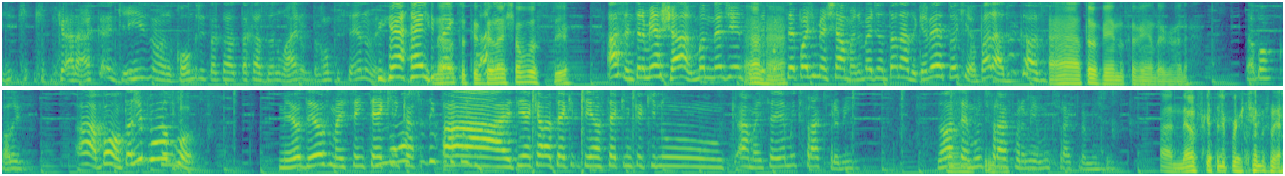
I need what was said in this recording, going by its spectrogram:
Caraca, que isso, mano? Condris tá, tá caçando o Iron. Tá acontecendo, velho. Ele tá Não, aqui. tô tentando achar você. Ah, você tenta me achar. Mano, não adianta. Você, Aham. pode, você pode me achar, mas não vai adiantar nada. Quer ver? Tô aqui, ó, parado. Por causa. Ah, tô vendo, tô vendo agora. Tá bom, cola aí. Ah, bom, tá de boa, pô. Meu Deus, mas tem técnica. Nossa, tem muita ah, e tem aquela técnica. Tem as técnicas aqui no. Ah, mas isso aí é muito fraco pra mim. Nossa, Ah, é muito entendi. fraco pra mim, é muito fraco pra mim isso aí. Ah, não, fica teleportando não.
